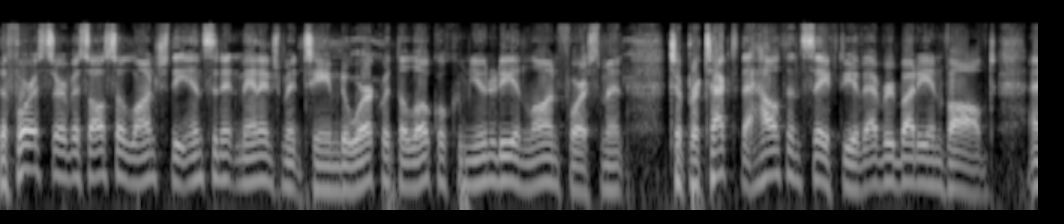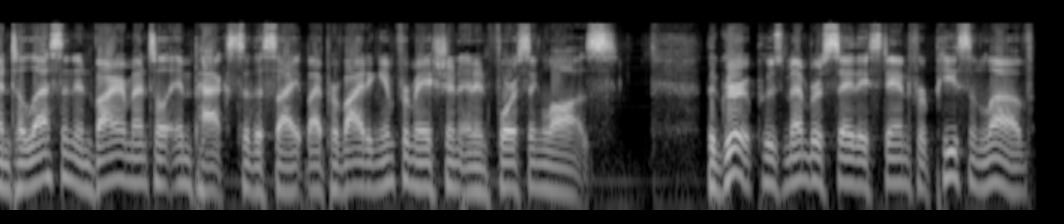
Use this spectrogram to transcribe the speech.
The Forest Service also launched the incident management team to work with the local community and law enforcement to protect the health and safety of everybody involved and to lessen environmental impacts to the site by providing information and enforcing laws. The group, whose members say they stand for peace and love,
